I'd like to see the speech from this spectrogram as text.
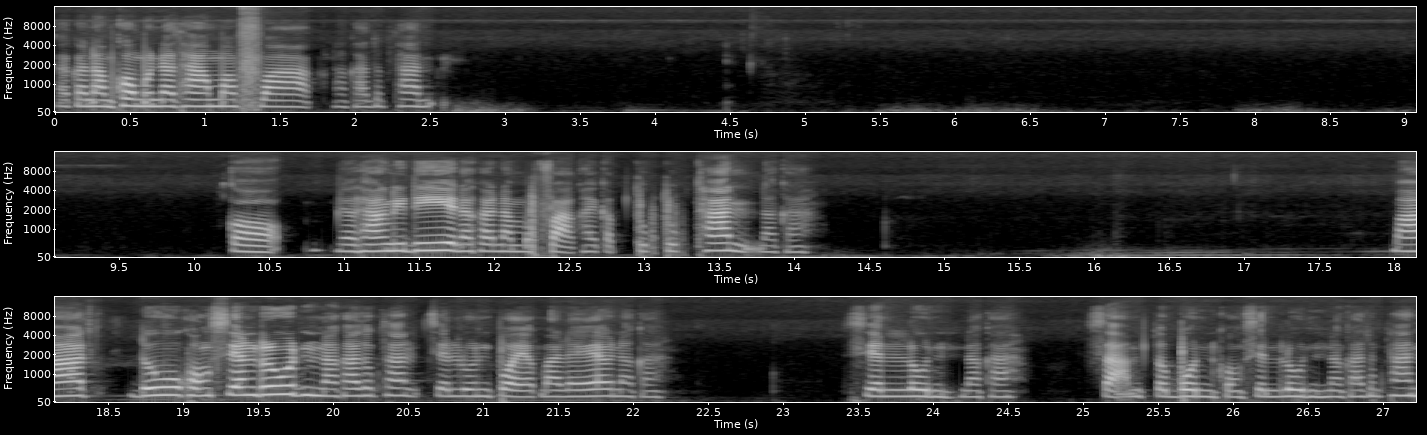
แล้วก็นำข้อมูลแนวทางมาฝากนะคะ ทุกท่าน ก็แนวทางดีๆนะคะนำมาฝากให้กับทุกๆทท่านนะคะ มาดูของเซียนรุ่นนะคะ ทุกท่านเซียนรุ่นปล่อยออกมาแล้วนะคะเซียนรุ่นนะคะสามตัวบนของเซียนรุ่นนะคะ ทุกท่าน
